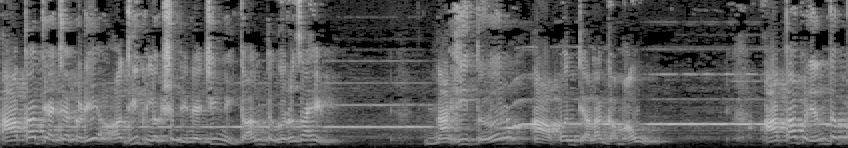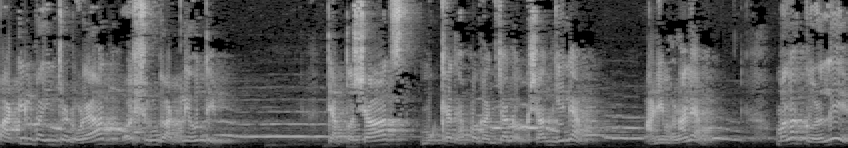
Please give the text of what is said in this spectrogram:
आता त्याच्याकडे अधिक लक्ष देण्याची नितांत गरज आहे. नाही तर आपण त्याला गमावू. आतापर्यंत पाटीलबाईंच्या डोळ्यात अश्रू दाटले होते. त्या तशाच मुख्याध्यापकांच्या कक्षात गेल्या आणि म्हणाल्या मला कळले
